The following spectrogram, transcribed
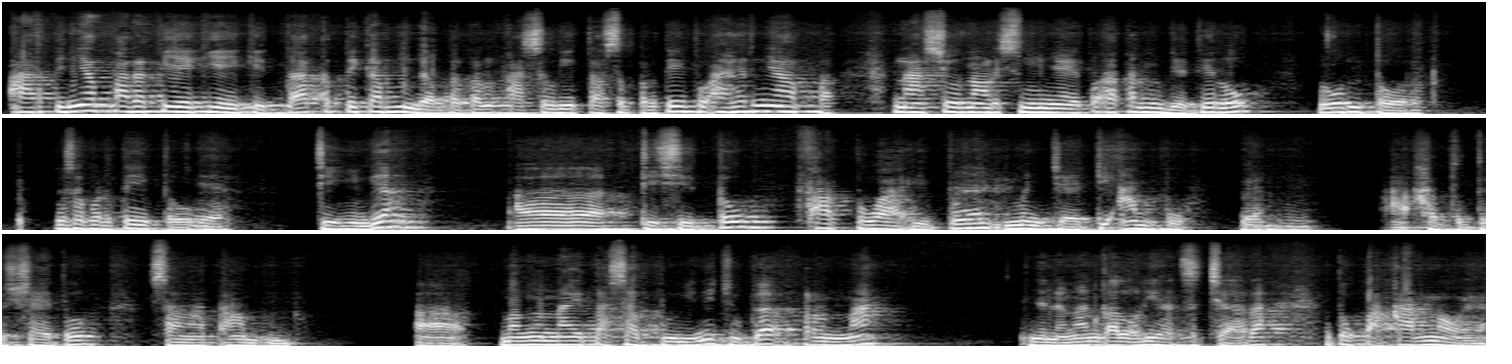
Artinya para kiai-kiai kita ketika mendapatkan fasilitas seperti itu akhirnya apa? Nasionalismenya itu akan menjadi lo- luntur. Itu seperti itu. Iya. sehingga uh, di situ fatwa itu menjadi ampuh. Ya. Syah itu sangat ampuh Ah, mengenai tasabuh ini juga pernah jenengan kalau lihat sejarah itu Pak Karno ya.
